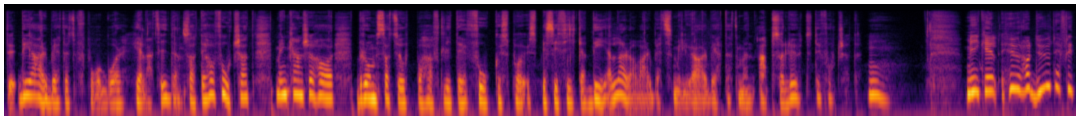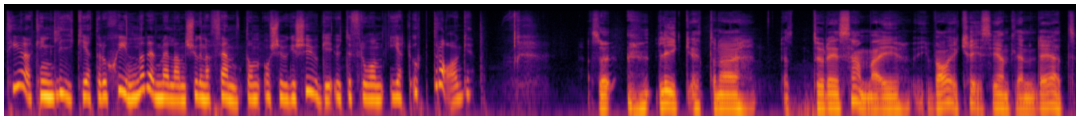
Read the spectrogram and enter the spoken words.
det, det arbetet pågår hela tiden. Så att det har fortsatt men kanske har bromsats upp och haft lite fokus på specifika delar av arbetsmiljöarbetet. Men absolut, det fortsätter. Mm. Mikael, hur har du reflekterat kring likheter och skillnader mellan 2015 och 2020 utifrån ert uppdrag? Så likheterna, jag tror det är samma i, i varje kris egentligen. Det är att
